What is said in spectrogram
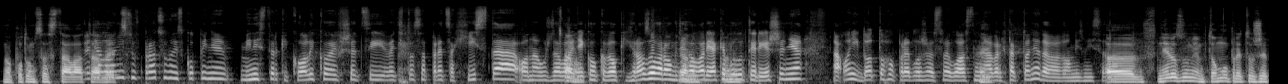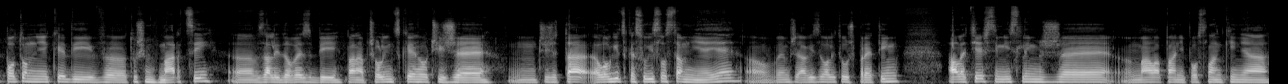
No potom sa stala veď, tá ale vec... oni sú v pracovnej skupine ministerky Kolikovej všetci, veď to sa predsa chystá, ona už dala niekoľko veľkých rozhovorov, kde ano, hovorí, aké ano. budú tie riešenia a oni do toho predložia svoj vlastný Hej. návrh, tak to nedáva veľmi zmysel. Uh, nerozumiem tomu, pretože potom niekedy, v, tuším v marci, uh, vzali do väzby pána Pčolinského, čiže, um, čiže tá logická súvislosť tam nie je. Uh, viem, že avizovali to už predtým ale tiež si myslím, že mala pani poslankyňa e,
